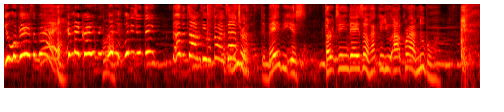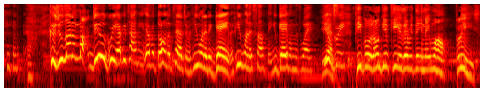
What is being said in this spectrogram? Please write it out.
You were very surprised. Yeah. Isn't that crazy? What, did, what did you think? The other times he was throwing tantrums. The baby is 13 days old. How can you outcry a newborn? Cause you let him. Do you agree? Every time he ever thrown a tantrum, if he wanted a game, if he wanted something, you gave him his way. Do Yes. You agree? People don't give kids everything they want. Please.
